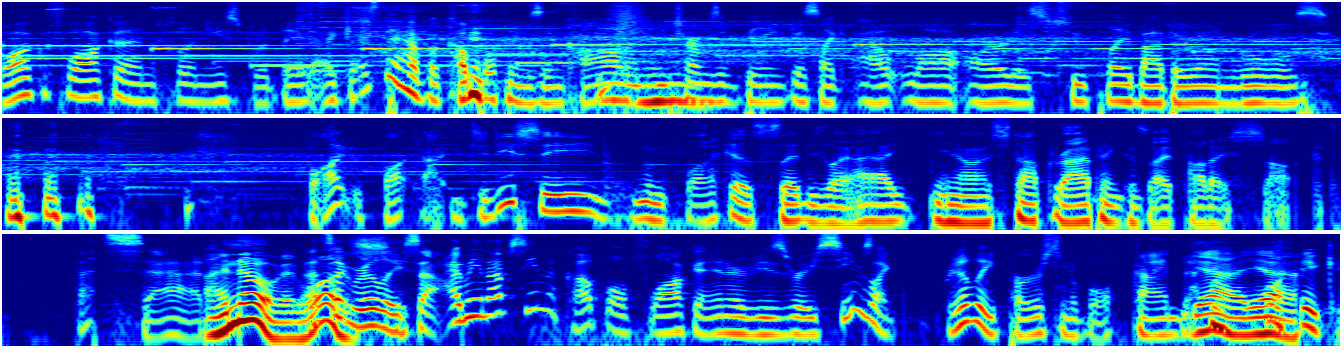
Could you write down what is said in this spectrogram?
Waka Flocka and Clint Eastwood, they I guess they have a couple things in common in terms of being just like outlaw artists who play by their own rules. Flock, Flock, did you see when Flocka said he's like I you know I stopped rapping because I thought I sucked. That's sad. I know it That's was like really sad. I mean, I've seen a couple of Flocka interviews where he seems like really personable, kind of. Yeah, yeah. like,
